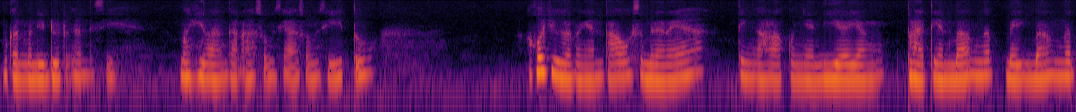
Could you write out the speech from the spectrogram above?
Bukan menidurkan sih menghilangkan asumsi-asumsi itu. Aku juga pengen tahu sebenarnya tingkah lakunya dia yang perhatian banget baik banget.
